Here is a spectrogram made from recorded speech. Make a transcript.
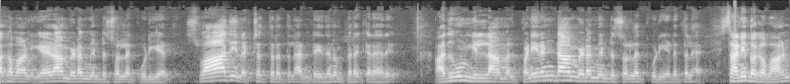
பகவான் ஏழாம் இடம் என்று சொல்லக்கூடிய சுவாதி நட்சத்திரத்தில் அன்றைய தினம் பிறக்கிறாரு. அதுவும் இல்லாமல் பனிரெண்டாம் இடம் என்று சொல்லக்கூடிய இடத்துல சனி பகவான்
